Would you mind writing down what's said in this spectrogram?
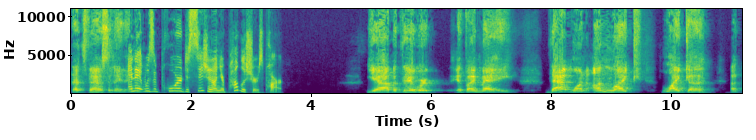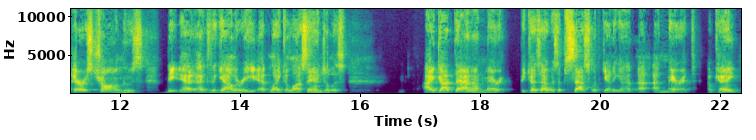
that's fascinating. And it was a poor decision on your publisher's part. yeah, but they were, if I may, that one, unlike Leica, uh, Paris Chong, who's the heads the gallery at Leica Los Angeles, I got that on merit because I was obsessed with getting a, merit. Okay.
